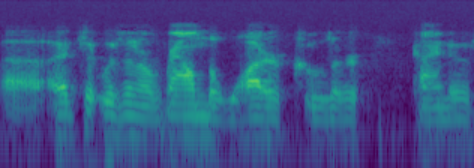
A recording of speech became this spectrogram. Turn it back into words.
uh, it was an around the water cooler kind of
